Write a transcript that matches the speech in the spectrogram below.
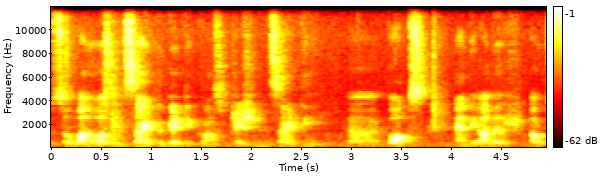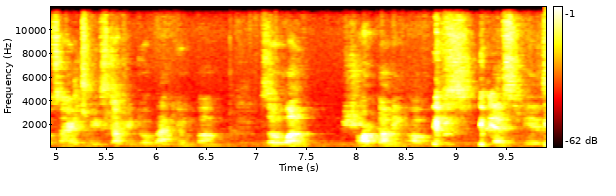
So one was inside to get the concentration inside the uh, box, and the other outside. We stuck it to a vacuum pump. So one shortcoming of this test is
